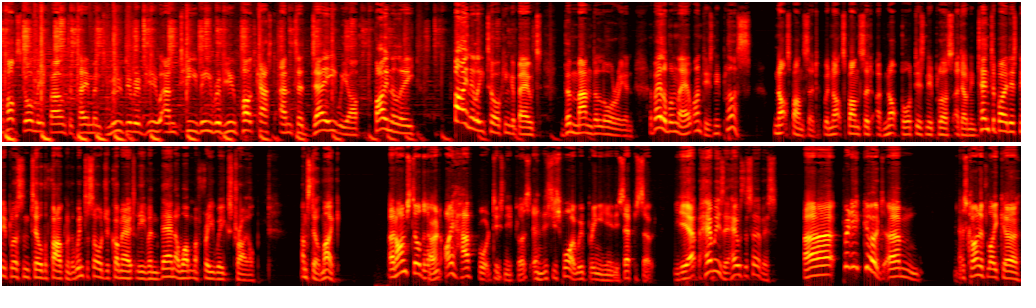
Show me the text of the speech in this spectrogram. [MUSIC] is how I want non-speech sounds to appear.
Welcome to Popscorn, the Found Entertainment movie review and TV review podcast. And today we are finally, finally talking about The Mandalorian, available now on Disney Plus. Not sponsored. We're not sponsored. I've not bought Disney Plus. I don't intend to buy Disney Plus until The Falcon and the Winter Soldier come out, and even then, I want my three weeks trial. I'm still Mike. And I'm still Darren. I have bought Disney Plus, and this is why we're bringing you this episode. Yep. How is it? How's the service? Uh, pretty good. Um, it's kind of like a.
